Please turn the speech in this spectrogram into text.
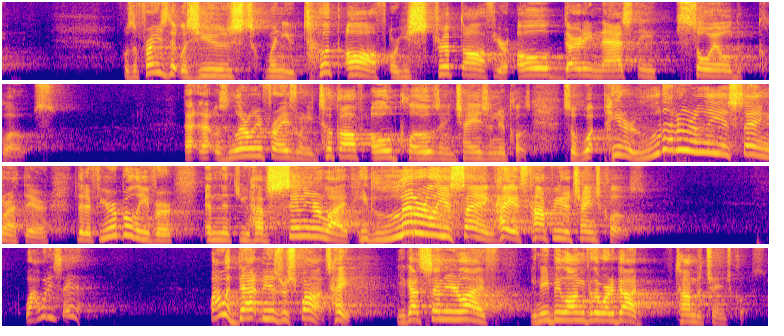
was a phrase that was used when you took off or you stripped off your old, dirty, nasty, soiled clothes. That, that was literally a phrase when you took off old clothes and you changed to new clothes. So, what Peter literally is saying right there, that if you're a believer and that you have sin in your life, he literally is saying, hey, it's time for you to change clothes. Why would he say that? Why would that be his response? Hey, you got sin in your life, you need to be longing for the Word of God, time to change clothes.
